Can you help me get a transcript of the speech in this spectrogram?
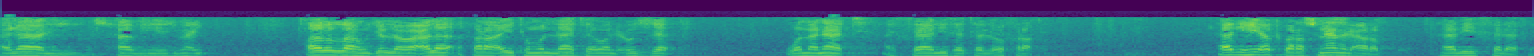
على آله وأصحابه أجمعين. قال الله جل وعلا فرأيتم اللات والعزى ومنات الثالثة الأخرى؟ هذه أكبر أصنام العرب هذه الثلاثة.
